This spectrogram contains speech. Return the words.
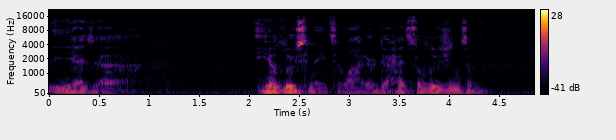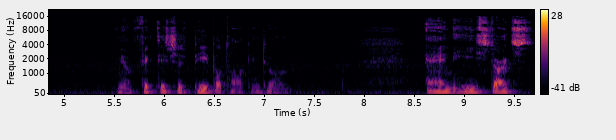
He has uh, he hallucinates a lot, or has delusions of you know fictitious people talking to him, and he starts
